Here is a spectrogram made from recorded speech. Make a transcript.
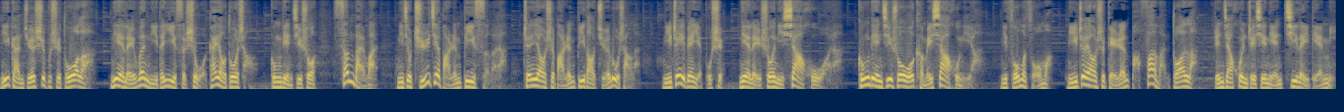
你感觉是不是多了？聂磊问你的意思是我该要多少？供电机说：“三百万，你就直接把人逼死了呀！真要是把人逼到绝路上了，你这边也不是。”聂磊说：“你吓唬我呀？”供电机说：“我可没吓唬你啊。”你琢磨琢磨，你这要是给人把饭碗端了，人家混这些年积累点米，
